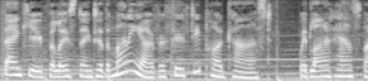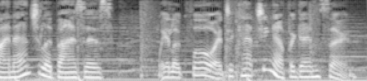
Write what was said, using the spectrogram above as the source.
Thank you for listening to the Money Over 50 podcast with Lighthouse Financial Advisors. We look forward to catching up again soon.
